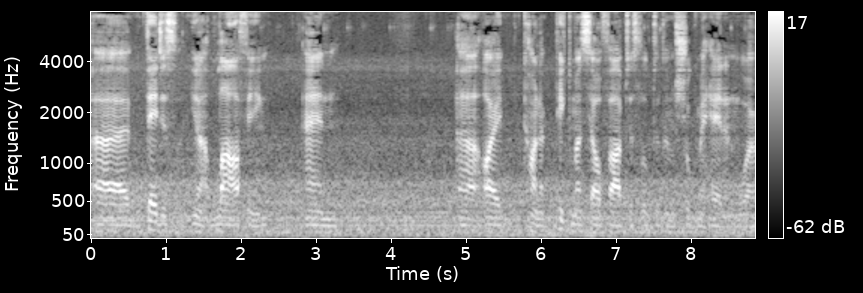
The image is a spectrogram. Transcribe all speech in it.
uh, they're just you know laughing, and uh, I kind of picked myself up, just looked at them, shook my head, and were,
